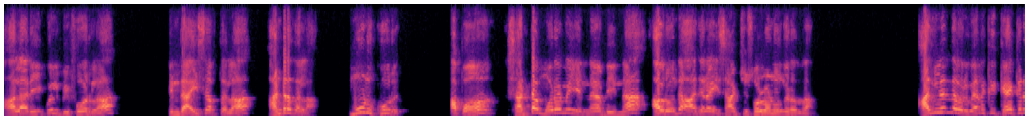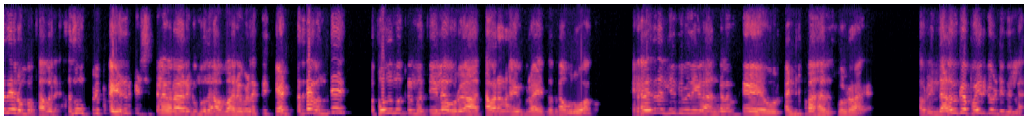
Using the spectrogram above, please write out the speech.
All are equal before law இந்த eyes of the law under the law மூணு கூறு. அப்போ சட்ட முறைமை என்ன அப்படின்னா அவர் வந்து ஆஜராகி சாட்சி சொல்லணுங்கிறது தான். அதுல இருந்து அவர் விளக்கு கேட்கறதே ரொம்ப தவறு. அதுவும் குறிப்பா எதிர்கட்சி தலைவராக இருக்கும்போது அவ்வாறு விளக்கு கேட்பதே வந்து பொதுமக்கள் மத்தியில ஒரு தவறான அபிப்பிராயத்தை தான் உருவாகும் எனவேதான் நீதிபதிகள் அந்த அளவுக்கு ஒரு கண்டிப்பாக அது சொல்றாங்க. அவர் இந்த அளவுக்கு பயிர்க்க வேண்டியது இல்லை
